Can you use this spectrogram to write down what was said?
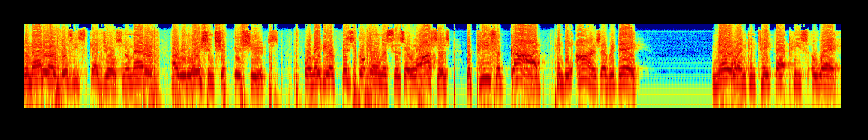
No matter our busy schedules, no matter our relationship issues, or maybe our physical illnesses or losses, the peace of God can be ours every day. No one can take that peace away,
